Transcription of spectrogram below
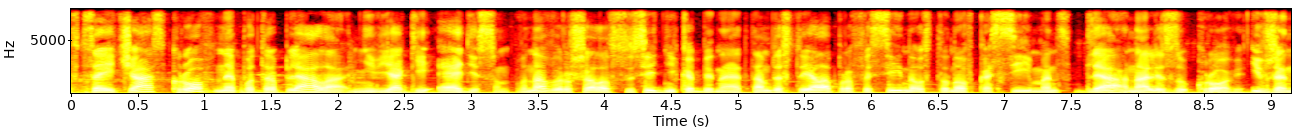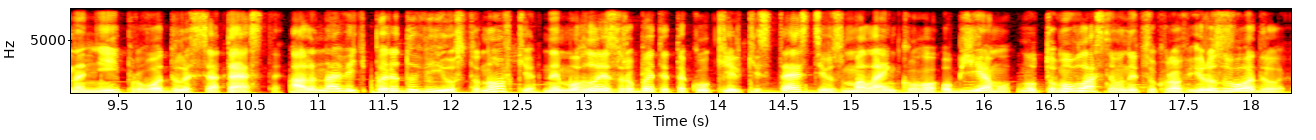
В цей час кров не потрапляла ні в який Едісон. Вона вирушала в сусідній кабінет, там де стояла професійна установка Siemens для аналізу крові, і вже на ній проводилися тести. Але навіть передові установки не могли зробити таку кількість тестів з маленького об'єму. Ну тому власне вони цю кров і розводили,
